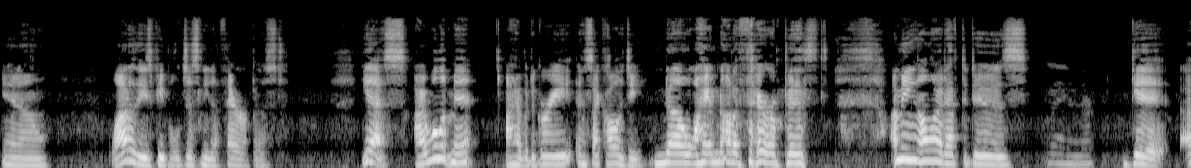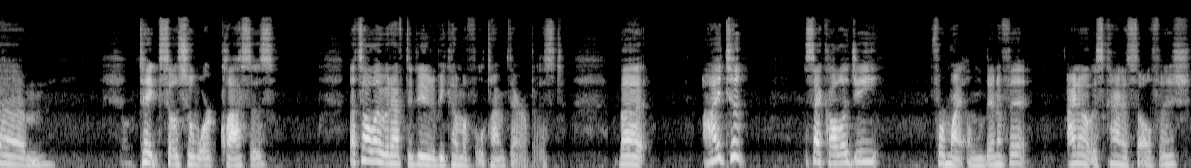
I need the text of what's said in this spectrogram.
You know, a lot of these people just need a therapist. Yes, I will admit I have a degree in psychology. No, I am not a therapist. I mean, all I'd have to do is get um take social work classes. That's all I would have to do to become a full-time therapist. But I took psychology for my own benefit. I know it was kind of selfish,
